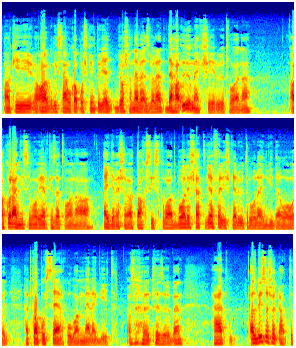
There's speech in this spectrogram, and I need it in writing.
aki a harmadik számú kaposként ugye gyorsan nevezve lett, de ha ő megsérült volna, akkor annyi Simov érkezett volna egyenesen a Taxi Squadból, és hát ugye fel is került róla egy videó, hogy hát kapus Szerkóban melegít az öltözőben. Hát az biztos, hogy hát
